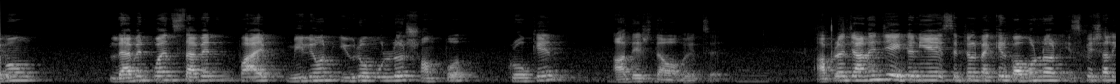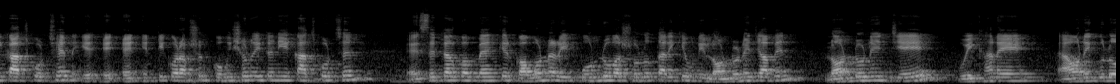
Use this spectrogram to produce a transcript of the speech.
এবং eleven point seven five million euro মূল্যের সম্পদ ক্রোকের আদেশ দেওয়া হয়েছে। আপনারা জানেন যে এটা নিয়ে সেন্ট্রাল ব্যাংকের গভর্নর স্পেশালি কাজ করছেন এন্টি করাপশন কমিশনও এটা নিয়ে কাজ করছেন। সেন্ট্রাল ব্যাংকের গভর্নর এই পনেরো বা ষোলো তারিখে উনি লন্ডনে যাবেন। লন্ডনে যে ওইখানে অনেকগুলো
